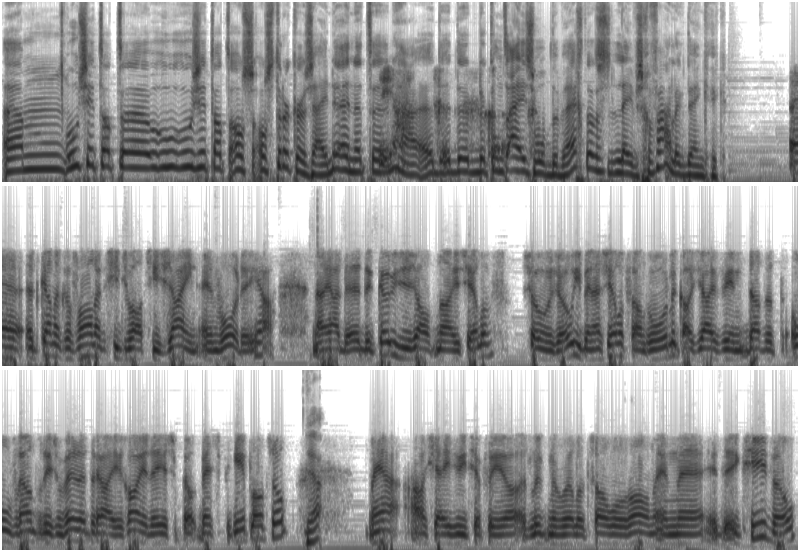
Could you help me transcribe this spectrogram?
Ehm, hoe zit dat, eh, hoe, hoe zit dat als, als trucker zijnde? En het, Ja. nou, er komt ijs op de weg. Dat is levensgevaarlijk, denk ik. Eh, het kan een gevaarlijke situatie zijn en worden, ja. Nou ja, de, de keuze is altijd naar jezelf. Zo en zo. Je bent daar zelf verantwoordelijk. Als jij vindt dat het onverantwoord is om verder te rijden, ga je de eerste beste parkeerplaats op. Ja. Maar ja, als jij zoiets hebt van ja, het lukt nog wel, het zal wel gaan en eh, het- ik zie het wel.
